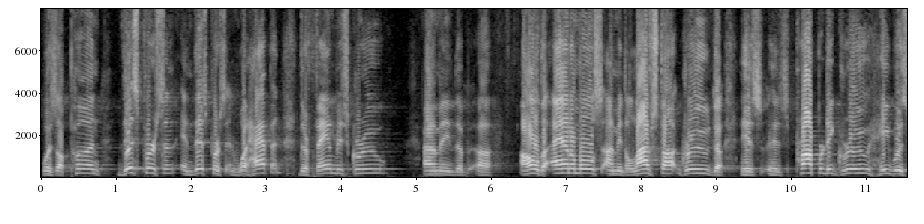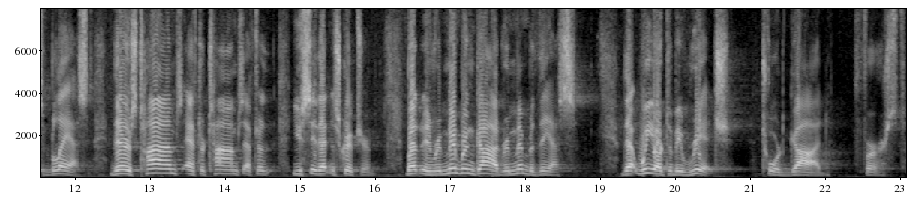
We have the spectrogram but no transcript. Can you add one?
was upon this person and this person. And what happened? Their families grew. I mean, the, uh, all the animals, I mean, the livestock grew, the, his, his property grew, he was blessed. There's times after times after you see that in the scripture. But in remembering God, remember this that we are to be rich toward God first.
